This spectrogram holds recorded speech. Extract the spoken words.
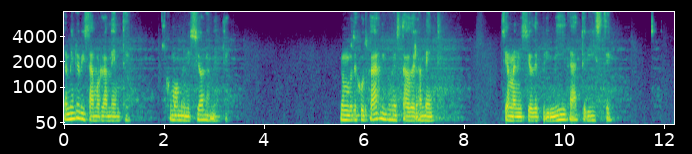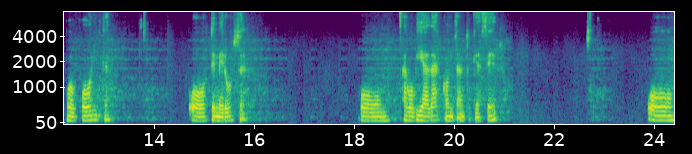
También revisamos la mente, cómo amaneció la mente. No hemos de juzgar ningún estado de la mente. Si amaneció deprimida, triste, o o temerosa, o agobiada con tanto que hacer, o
